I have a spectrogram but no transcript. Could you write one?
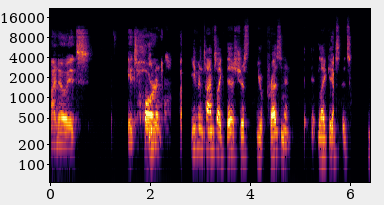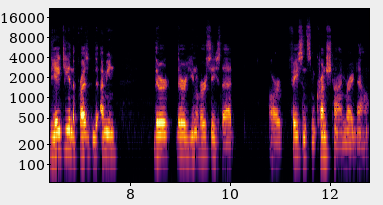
I know it's it's hard. Even, even, times like this, just your president, like it's it's the AD and the president. I mean, there there are universities that are facing some crunch time right now,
